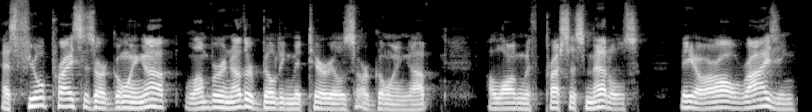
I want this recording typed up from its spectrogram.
As fuel prices are going up, lumber and other building materials are going up, along with precious metals. They are all rising.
